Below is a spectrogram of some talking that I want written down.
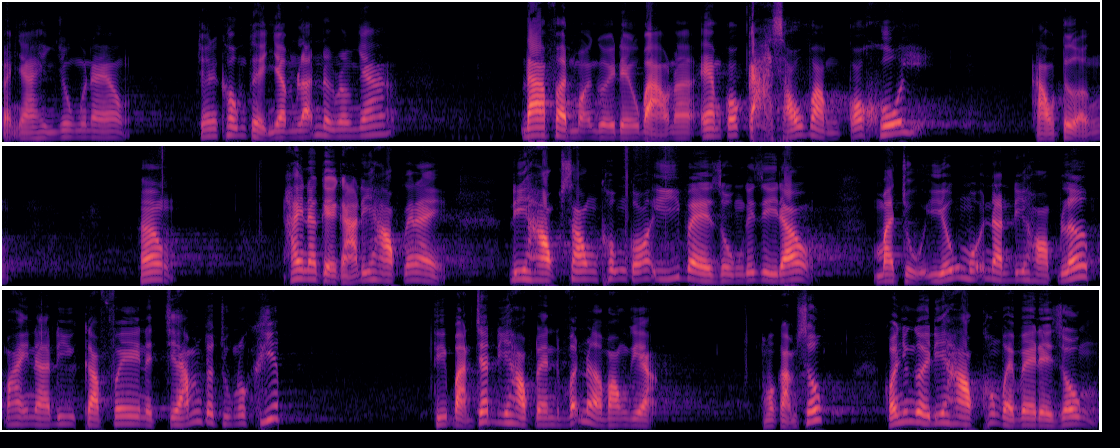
Cả nhà hình dung cái này không? Cho nên không thể nhầm lẫn được đâu nhá. Đa phần mọi người đều bảo là em có cả sáu vòng, có khối, ảo tưởng. Không? Hay là kể cả đi học thế này. Đi học xong không có ý về dùng cái gì đâu. Mà chủ yếu mỗi lần đi họp lớp hay là đi cà phê là chém cho chúng nó khiếp. Thì bản chất đi học này vẫn ở vòng gì ạ? Vào cảm xúc. Có những người đi học không phải về để dùng,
